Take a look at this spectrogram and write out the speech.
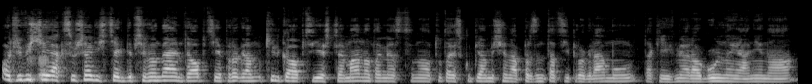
Oczywiście, jak słyszeliście, gdy przeglądałem te opcje, program kilka opcji jeszcze ma, natomiast no, tutaj skupiamy się na prezentacji programu, takiej w miarę ogólnej, a nie na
